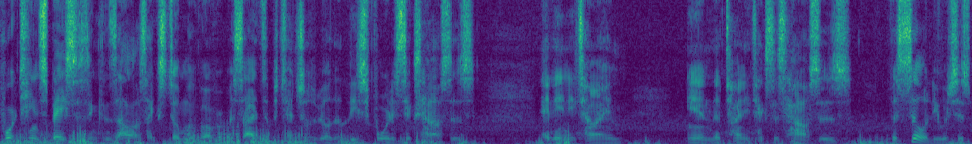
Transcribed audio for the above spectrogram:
14 spaces in Gonzales I can still move over besides the potential to build at least four to six houses at any time in the Tiny Texas Houses facility, which is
